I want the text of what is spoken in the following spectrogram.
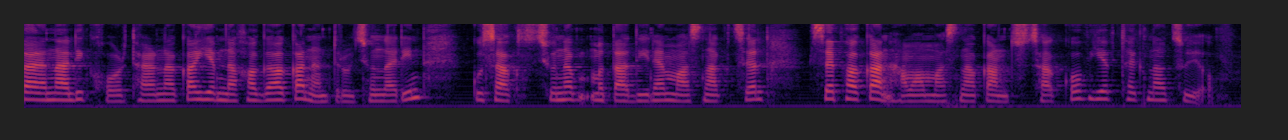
կայանալիք խորհրդարանական եւ նախագահական ընտրություններին կուսակցությունը մտադիր է մասնակցել սեփական համամասնական ցուցակով եւ տեխնացույով։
